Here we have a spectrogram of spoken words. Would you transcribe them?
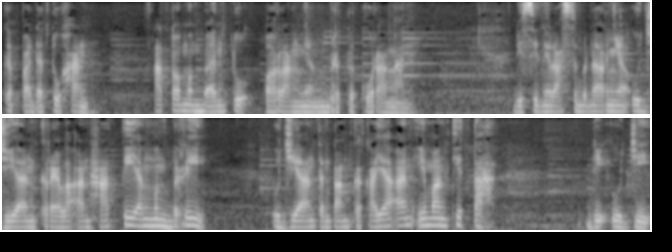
kepada Tuhan atau membantu orang yang berkekurangan? Di sinilah sebenarnya ujian kerelaan hati yang memberi, ujian tentang kekayaan iman kita, diuji,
